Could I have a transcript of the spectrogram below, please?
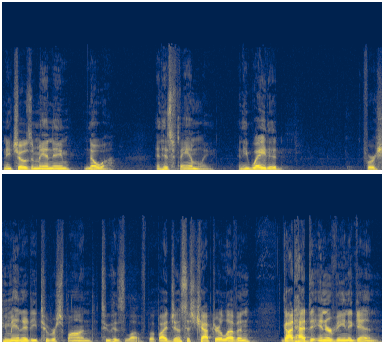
And he chose a man named Noah and his family. And he waited for humanity to respond to his love. But by Genesis chapter 11, God had to intervene again.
